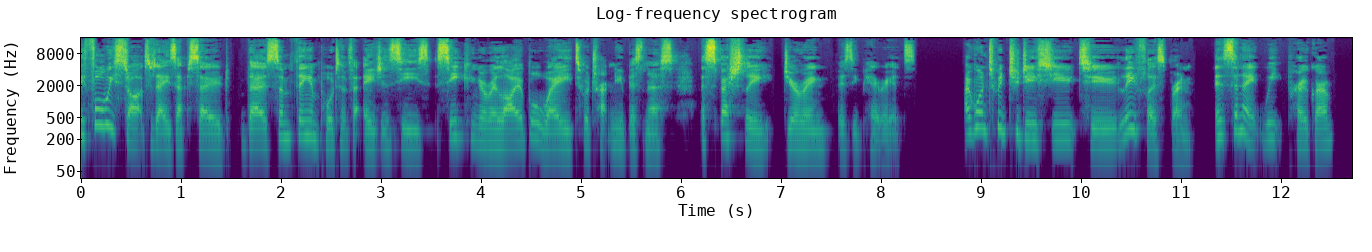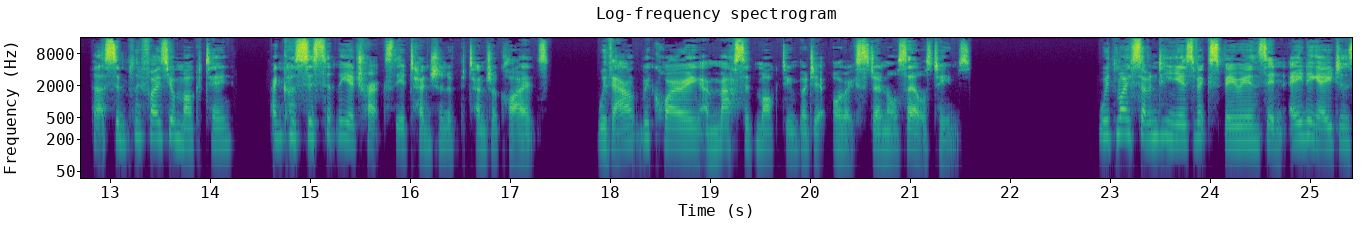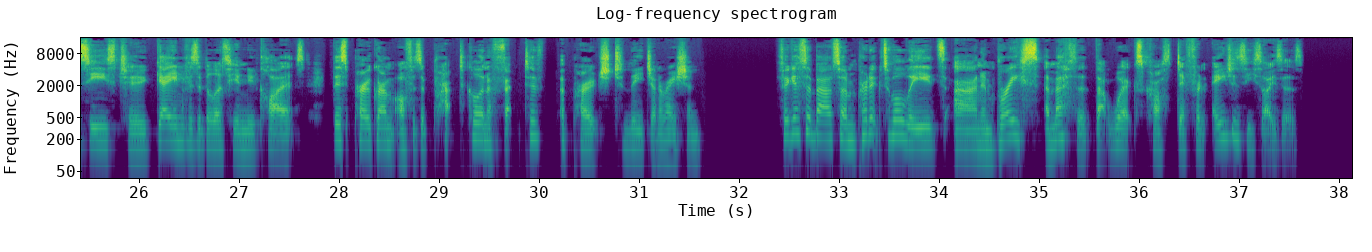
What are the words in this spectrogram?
Before we start today's episode, there's something important for agencies seeking a reliable way to attract new business, especially during busy periods. I want to introduce you to Lead Flow Sprint. It's an eight week program that simplifies your marketing and consistently attracts the attention of potential clients without requiring a massive marketing budget or external sales teams. With my 17 years of experience in aiding agencies to gain visibility and new clients, this program offers a practical and effective approach to lead generation. Forget about unpredictable leads and embrace a method that works across different agency sizes.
